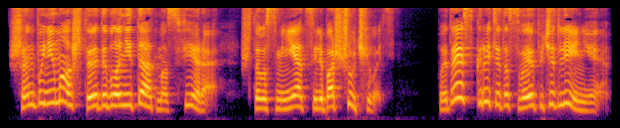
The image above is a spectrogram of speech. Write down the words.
Шен понимал, что это была не та атмосфера, чтобы смеяться или подшучивать, пытаясь скрыть это свое впечатление.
